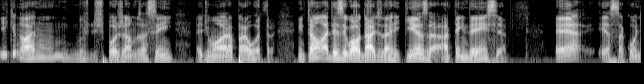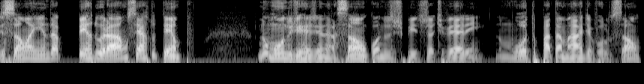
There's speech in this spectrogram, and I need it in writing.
e que nós não nos despojamos assim é, de uma hora para outra. Então, a desigualdade da riqueza, a tendência é essa condição ainda perdurar um certo tempo. No mundo de regeneração, quando os espíritos já estiverem num outro patamar de evolução,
